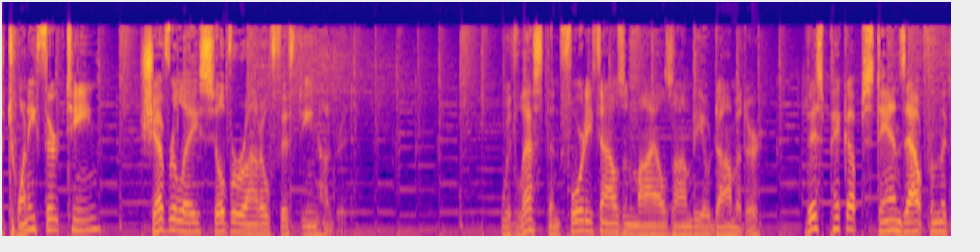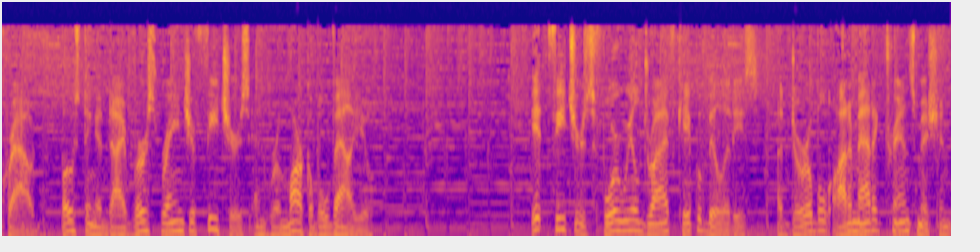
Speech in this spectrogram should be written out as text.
the 2013 Chevrolet Silverado 1500. With less than 40,000 miles on the odometer, this pickup stands out from the crowd, boasting a diverse range of features and remarkable value. It features four-wheel drive capabilities, a durable automatic transmission,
